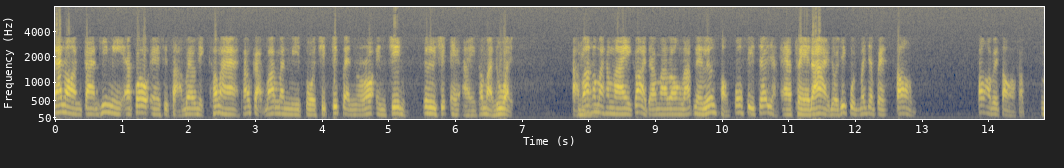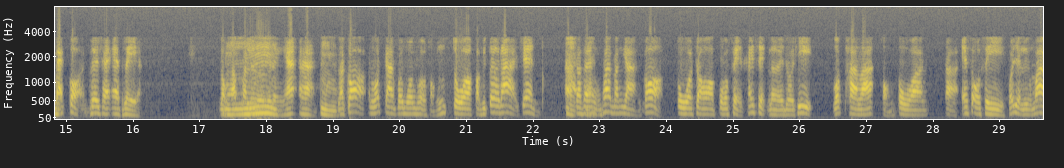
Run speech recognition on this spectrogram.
แน่นอนการที่มี Apple A13 Bionic เข้ามา เท่ากับว่ามันมีตัวชิปที่เป็น Neural Engine ก็คือชิป AI เข้ามาด้วย ถามว่าเข้ามาทำไมก็อาจจะมารองรับในเรื่องของพวกฟีเจอร์อย่าง AirPlay ได้ โดยที่คุณไม่จำเป็นต้อง ต้องเอาไปต่อกับ Mac ก่อนเพื่อใช้ AirPlay อะรองรับมาเลยอืมอะไรเงี้ย อ่าอืมแล้วก็ลดการประมวลผลของตัวคอมพิวเตอร์ได้ เช่นอ่าการแสดงของภาพบางอย่างก็ตัวจอ process ให้เสร็จเลย โดยที่ลดภาระของตัวอ่า SOC เพราะอย่าลืมว่า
